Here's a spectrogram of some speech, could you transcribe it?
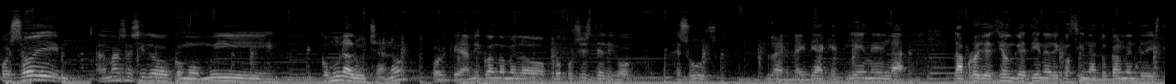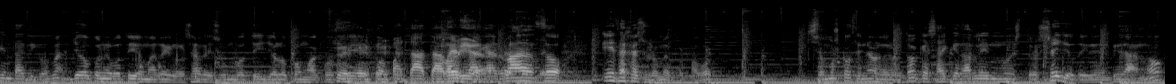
Pues hoy, además ha sido como muy, como una lucha, ¿no? Porque a mí cuando me lo propusiste, digo, Jesús, la, idea que tiene, la, proyección que tiene de cocina totalmente distinta, digo, yo con el botillo me arreglo, ¿sabes? Un botillo lo pongo a cocer con patata, berza, garbanzo. Y dice Jesús, hombre, por favor, somos cocineros de los toques, hay que darle nuestro sello de identidad, ¿no?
